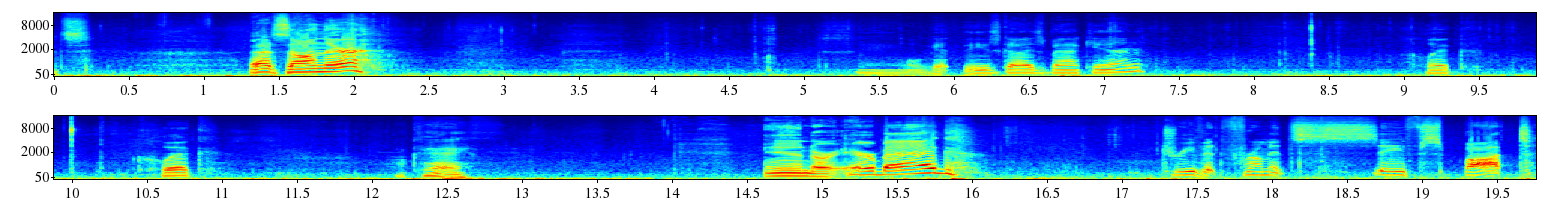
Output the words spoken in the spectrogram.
That's that's on there. we'll get these guys back in. Click, click. Okay. And our airbag. Retrieve it from its safe spot.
